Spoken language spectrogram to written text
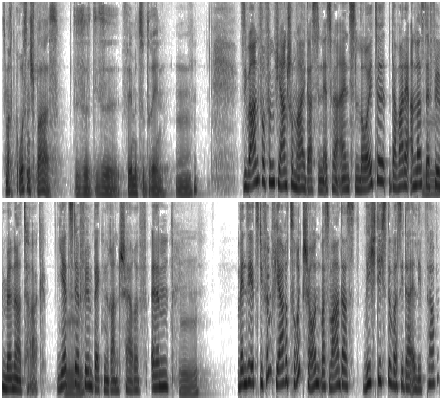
es macht großen Spaß, diese diese Filme zu drehen. Mhm. Sie waren vor fünf Jahren schon mal Gast in SWR1 Leute. Da war der Anlass der mhm. Film Männertag. Jetzt mhm. der Film Beckenrand, Sheriff. Ähm, mhm. Wenn Sie jetzt die fünf Jahre zurückschauen, was war das Wichtigste, was Sie da erlebt haben?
